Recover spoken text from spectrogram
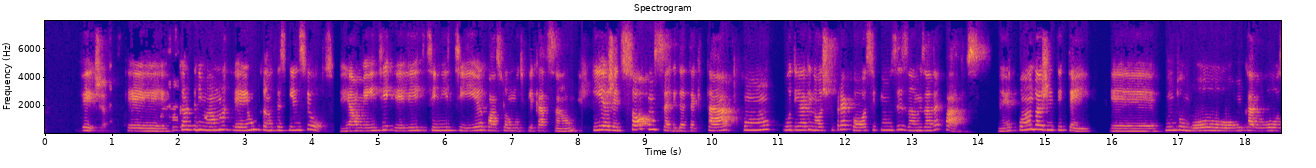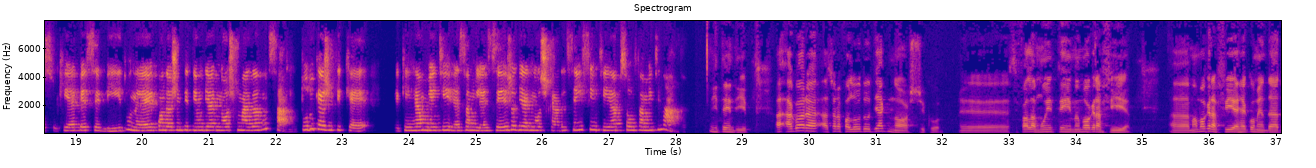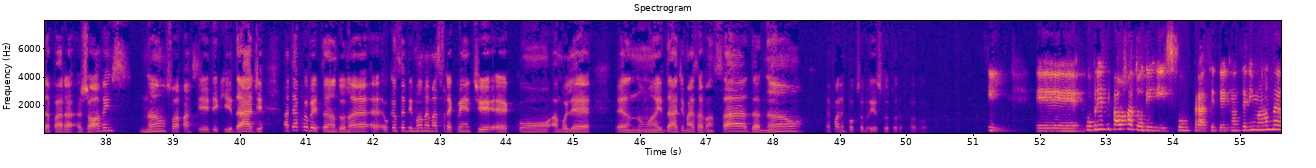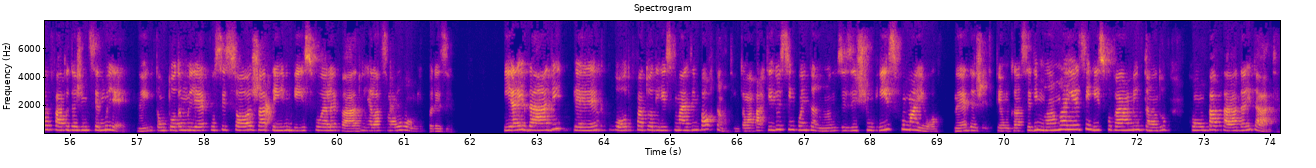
Veja, é, o câncer de mama é um câncer silencioso. Realmente, ele se inicia com a sua multiplicação e a gente só consegue detectar com o diagnóstico precoce, com os exames adequados. Né? Quando a gente tem é, um tumor, um caroço que é percebido, né, quando a gente tem um diagnóstico mais avançado. Tudo que a gente quer é que realmente essa mulher seja diagnosticada sem sentir absolutamente nada. Entendi. Agora, a senhora falou do diagnóstico. É, se fala muito em mamografia. A mamografia é recomendada para jovens, não só a partir de que idade, até aproveitando, né? É, o câncer de mama é mais frequente é, com a mulher é, numa idade mais avançada, não? É, fale um pouco sobre isso, doutora, por favor. Sim. É, o principal fator de risco para se ter câncer de mama é o fato da gente ser mulher, né? Então, toda mulher por si só já tem um risco elevado em relação ao homem, por exemplo. E a idade é o outro fator de risco mais importante. Então, a partir dos 50 anos, existe um risco maior, né, da gente ter um câncer de mama, e esse risco vai aumentando com o passar da idade.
